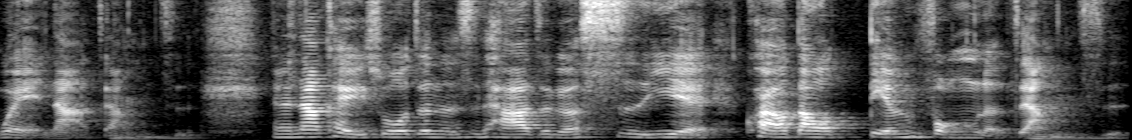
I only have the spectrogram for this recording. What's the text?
维也纳这样子。那可以说真的是他这个事业快要到巅峰了，这样子。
